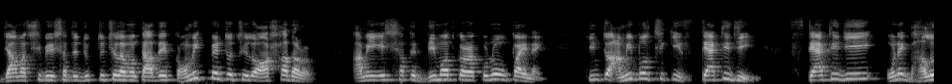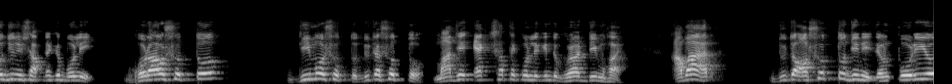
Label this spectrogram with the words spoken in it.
জামাত শিবিরের সাথে যুক্ত ছিল এবং তাদের কমিটমেন্টও ছিল অসাধারণ। আমি এর সাথে দ্বিমত করার কোনো উপায় নাই। কিন্তু আমি বলছি কি স্ট্র্যাটেজি স্ট্র্যাটেজি অনেক ভালো জিনিস আপনাকে বলি। ঘোড়াও সত্য ডিমও সত্য দুটা সত্য। মাঝে একসাথে করলে কিন্তু ঘোড়ার ডিম হয়। আবার দুটো অসত্য জিনিস, যেমন পরীয়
